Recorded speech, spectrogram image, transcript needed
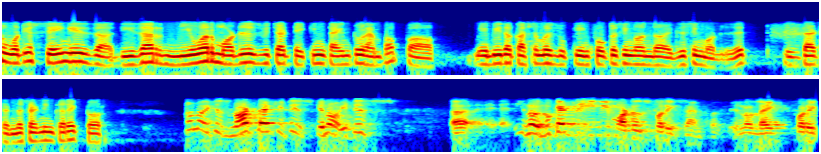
so what you're saying is uh, these are newer models which are taking time to ramp up. Uh, maybe the customer is focusing on the existing models. Is it? Is that understanding correct, or? No, no. It is not that. It is you know, it is, uh, you know, look at the EV models, for example. You know, like for eh,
